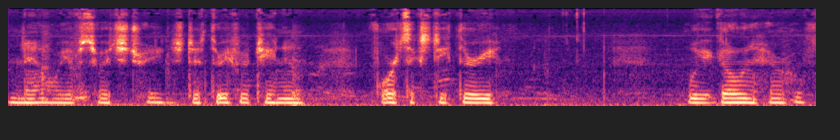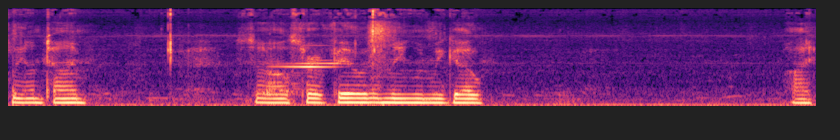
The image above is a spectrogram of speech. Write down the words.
Now we have switched trains to 315 and 463. We'll get going here hopefully on time. So I'll start filming when we go. Bye.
